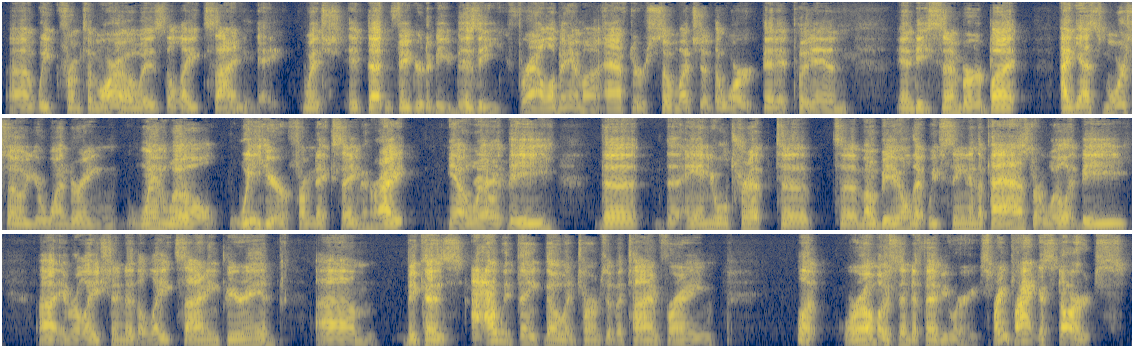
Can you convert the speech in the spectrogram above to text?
a week from tomorrow is the late signing date, which it doesn't figure to be busy for Alabama after so much of the work that it put in in December. But I guess more so, you're wondering when will we hear from Nick Saban, right? You know, will it be the the annual trip to to Mobile that we've seen in the past, or will it be uh, in relation to the late signing period? Um, because I would think, though, in terms of a time frame, look, we're almost into February. Spring practice starts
